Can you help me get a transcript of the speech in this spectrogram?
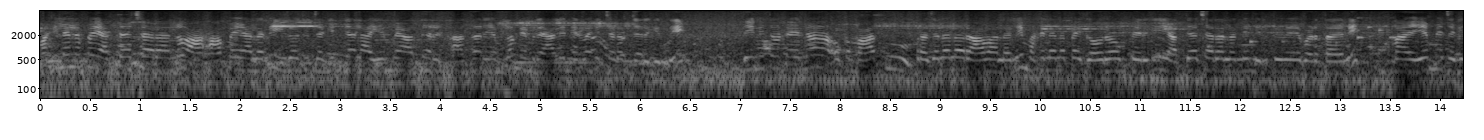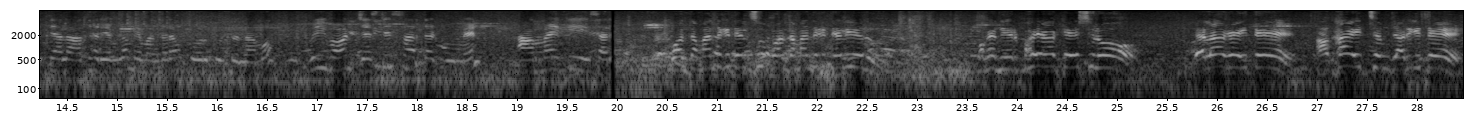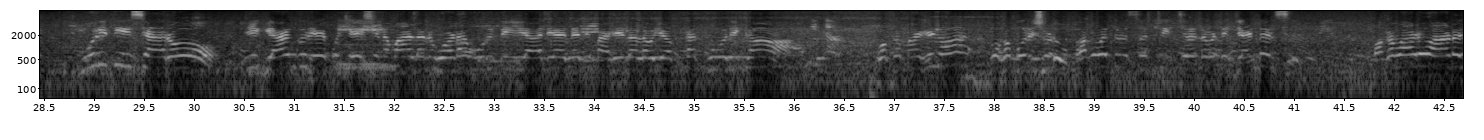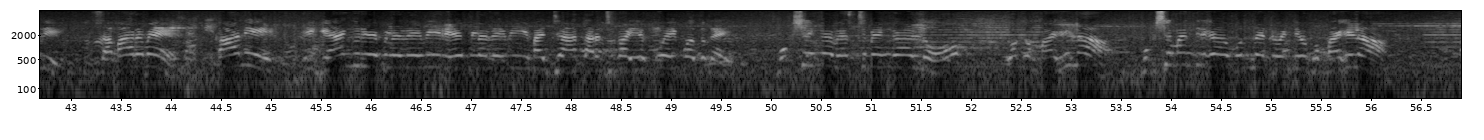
మహిళలపై అత్యాచారాలు ఆపేయాలని ఈరోజు జగిత్యాల ఐఎంఏ ఆధ్వర్ ఆధ్వర్యంలో మేము ర్యాలీ నిర్వహించడం జరిగింది. దీనితోటైనా ఒక మార్పు ప్రజలలో రావాలి మహిళలపై గౌరవం పెరిగి అత్యాచారాలన్నీ నిలిపివేయబడతాయని మా ఏఎంఏ జగిత్యాల ఆధ్వర్యంలో మేమందరం కోరుకుంటున్నాము. We want justice for that women ఆ అమ్మాయికి సరే కొంతమందికి తెలుసు కొంతమందికి తెలియదు. ఒక నిర్భయ కేసులో ఎలాగైతే అఘాయిత్యం జరిగితే ఉరి తీశారో ఈ గ్యాంగ్ రేపు చేసిన వాళ్ళను కూడా ఉరి తీయాలి అనేది మహిళల యొక్క కోరిక. ఒక మహిళ ఒక పురుషుడు. భగవంతుడు సృష్టించినటువంటి జెండర్స్ మగవాడు ఆడది. సమానమే. కానీ ఈ గ్యాంగ్ రేపులనేవి రేపులనేవి ఈ మధ్య తరచుగా ఎక్కువైపోతున్నాయి. ముఖ్యంగా వెస్ట్ బెంగాల్లో ఒక మహిళ ముఖ్యమంత్రిగా ఉన్నటువంటి ఒక మహిళ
